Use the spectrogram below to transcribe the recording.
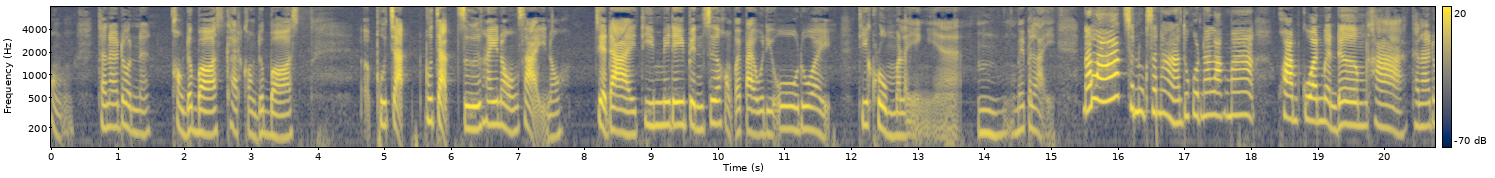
ของธนดลนะ ของ The Boss ค่ะ ของ The Boss ผู้จัด ผู้จัดซื้อให้น้องใส่เนาะ เสียดายที่ไม่ได้เป็นเสื้อของไปไปวิดีโอด้วย ที่คลุมอะไรอย่างเงี้ย อืม ไม่เป็นไร น่ารัก สนุกสนาน ทุกคนน่ารักมาก ความกวนเหมือนเดิมค่ะ ธนด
